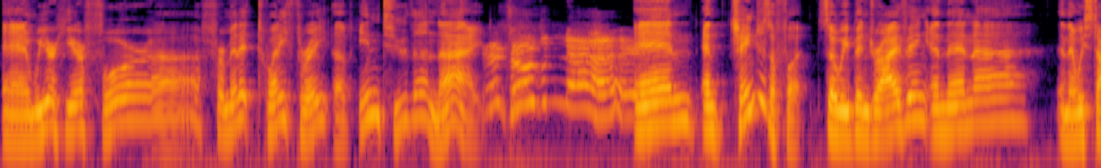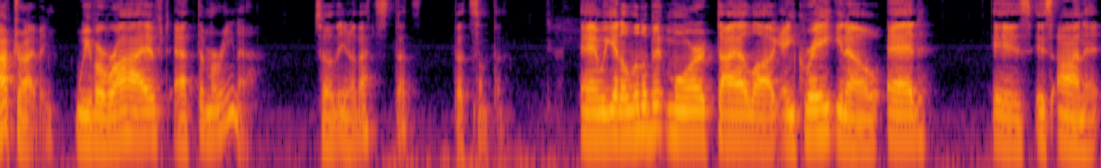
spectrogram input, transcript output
And we are here for uh, for minute 23 of Into the Night. Into the Night. And and changes afoot. So we've been driving and then uh, and then we stopped driving. We've arrived at the marina. So you know that's that's that's something. And we get a little bit more dialogue and great, you know, Ed is is on it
